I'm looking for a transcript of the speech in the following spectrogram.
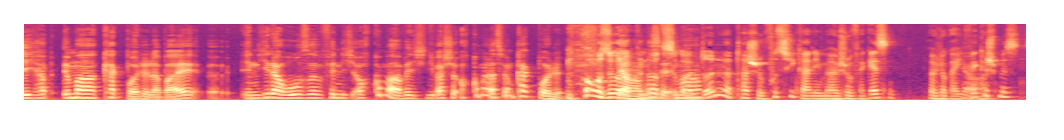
ich habe immer Kackbeutel dabei. In jeder Hose finde ich auch, guck mal, wenn ich die wasche, ach guck mal, das wäre ein Kackbeutel. Oh, sogar Ja, noch benutzt. sogar immer- drin in der Tasche. Wusste ich gar nicht mehr. Habe ich schon vergessen. Habe ich noch gar nicht weggeschmissen.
